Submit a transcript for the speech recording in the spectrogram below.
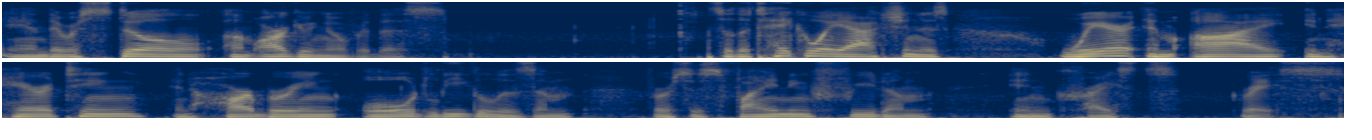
and they were still um, arguing over this. So the takeaway action is where am I inheriting and harboring old legalism versus finding freedom in Christ's grace?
